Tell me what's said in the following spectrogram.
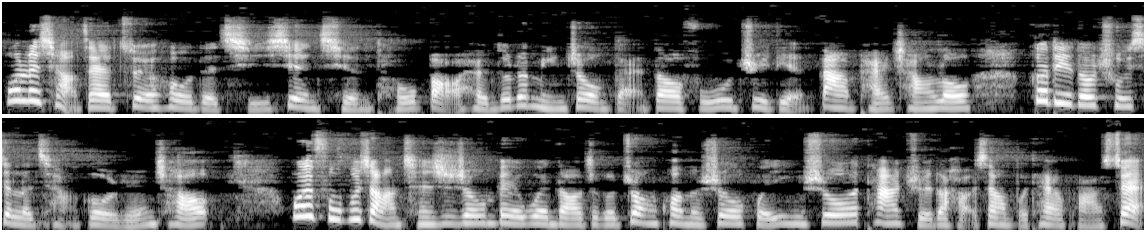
为了抢在最后的期限前投保，很多的民众赶到服务据点大排长龙，各地都出现了抢购人潮。卫副部长陈时中被问到这个状况的时候，回应说，他觉得好像不太划算。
